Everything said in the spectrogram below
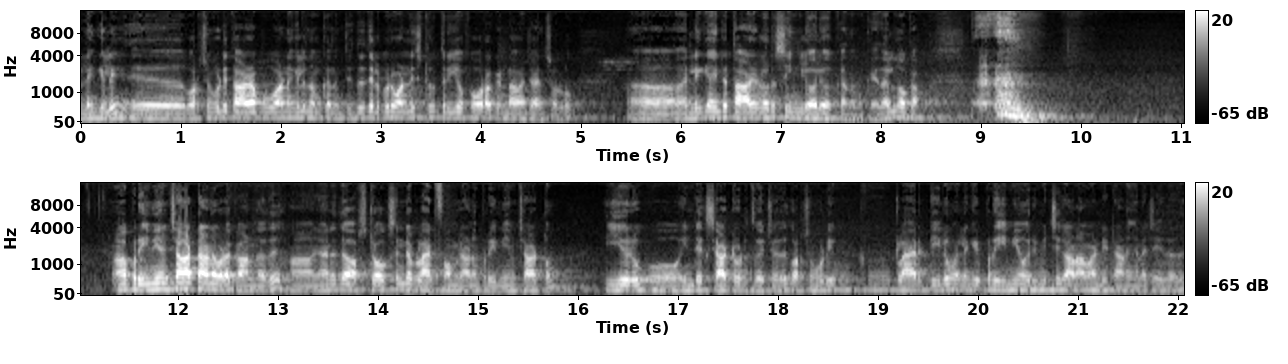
അല്ലെങ്കിൽ കുറച്ചും കൂടി താഴെ പോവുകയാണെങ്കിൽ നമുക്ക് ഇത് ചിലപ്പോൾ ഒരു വൺ ഇസ് ടു ത്രീയോ ഫോറോ ഒക്കെ ഉണ്ടാവാൻ ചാൻസ് ഉള്ളൂ. അല്ലെങ്കിൽ അതിന്റെ താഴെയുള്ള ഒരു സിംഗിൾ ലോൽ വെക്കാം നമുക്ക്. ഏതായാലും നോക്കാം. ആ പ്രീമിയം ചാർട്ടാണ് ഇവിടെ കാണുന്നത്. ഞാനിത് സ്റ്റോക്സിന്റെ പ്ലാറ്റ്ഫോമിലാണ് പ്രീമിയം ചാർട്ടും ഈ ഒരു ഇൻഡെക്സ് ചാർട്ടും എടുത്തു വെച്ചത്. കുറച്ചും കൂടി ക്ലാരിറ്റിയിലും അല്ലെങ്കിൽ പ്രീമിയം ഒരുമിച്ച് കാണാൻ വേണ്ടിയിട്ടാണ് ഇങ്ങനെ ചെയ്തത്.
